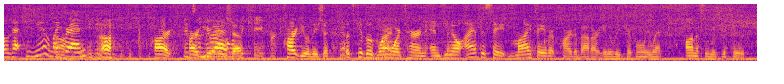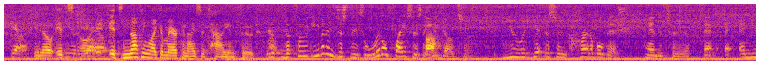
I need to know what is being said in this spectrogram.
owe that to you, my friend. Heart, It's heart the you, miracle Alicia. of the caper. Heart you, Alicia. Let's give those one Right. more turn. And you know, I have to say, my favorite part about our Italy trip when we went, honestly, was the food. Yeah. You know, it's Beautiful. Oh, it's nothing like Americanized Italian food. The, the food, even in just these little places that you ah. go to, you would get this incredible dish handed to you, and, and you,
